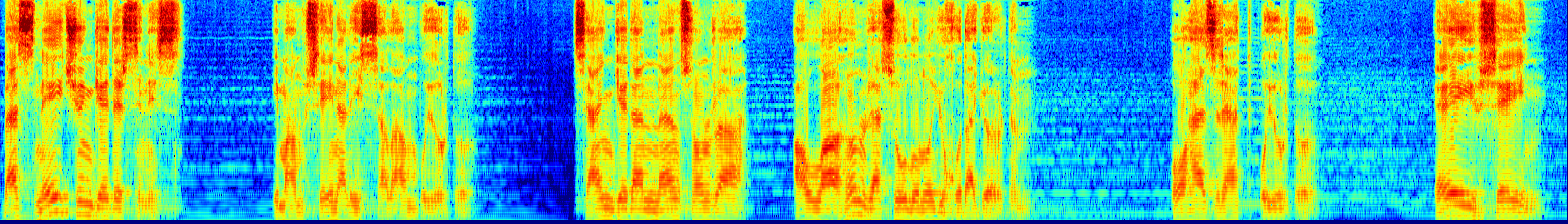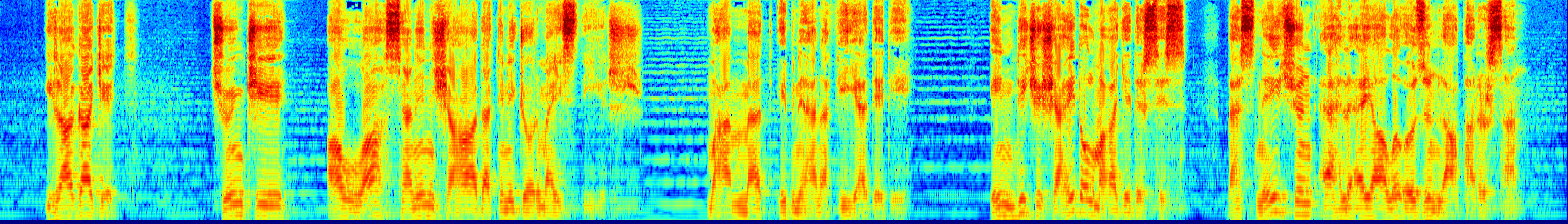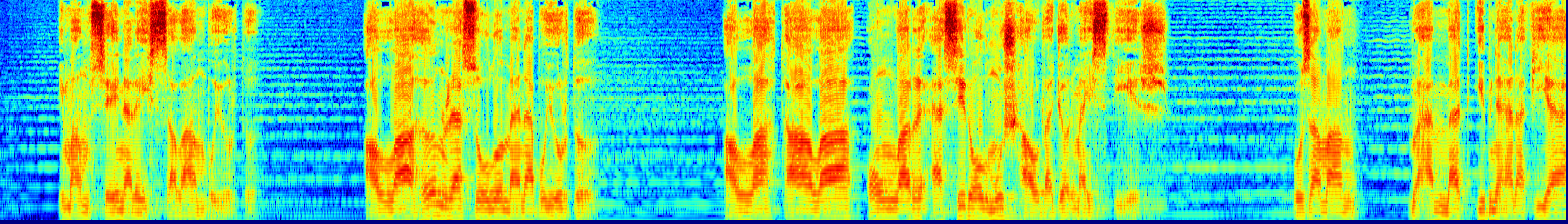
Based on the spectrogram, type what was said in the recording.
bəs nə üçün gedirsiniz? İmam Hüseyin əleyhissalam buyurdu, sən gedəndən sonra Allahın rəsulunu yuxuda gördüm. O həzrət buyurdu, Ey Hüseyin, İraqa get, çünki Allah sənin şəhadətini görmək istəyir. Muhammed İbni Hənəfiyyə dedi, İndi ki şəhid olmağa gedirsiz, bəs nə üçün əhli əyalı özünlə aparırsan? İmam Hüseyin əleyhissalam buyurdu, Allahın rəsulu mənə buyurdu, Allah Taala onları əsir olmuş halda görmək istəyir. Bu zaman Mühəmməd İbni Hənəfiyyə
